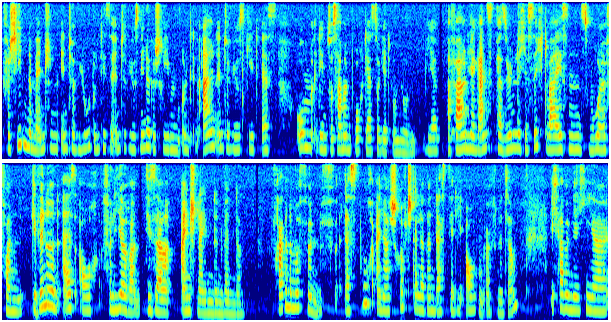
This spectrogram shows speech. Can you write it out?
verschiedene Menschen interviewt und diese Interviews niedergeschrieben und in allen Interviews geht es um um den Zusammenbruch der Sowjetunion. Wir erfahren hier ganz persönliche Sichtweisen, sowohl von Gewinnern als auch Verlierern dieser einschneidenden Wende. Frage Nummer 5. Das Buch einer Schriftstellerin, das dir die Augen öffnete. Ich habe mir hier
